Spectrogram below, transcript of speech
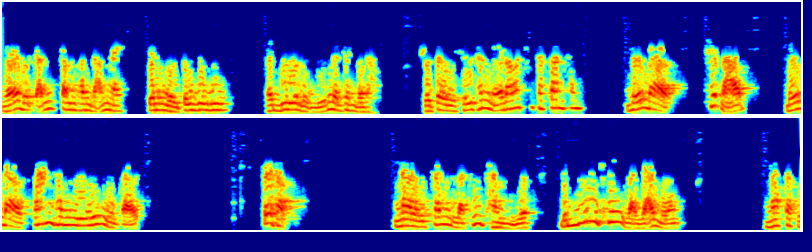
Ngỡ được cảnh tâm thanh cảm này cho nên người tu duy duy phải đưa luồng điển lên trên bộ đầu. Rồi từ sự thanh nhẹ đó chúng ta quan thông. Nửa đời thuyết đạo, nửa đời quán thông nguyên lý nguồn cội tế thật, Nơi sống là thứ thần diệt để biến khí và giải muộn. Nó có thể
